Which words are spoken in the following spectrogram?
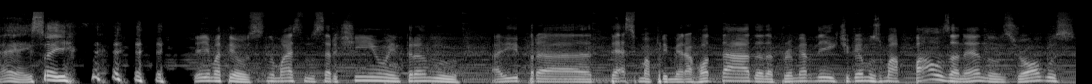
É, isso aí. E aí, Matheus, no mais tudo certinho, entrando ali para 11 rodada da Premier League. Tivemos uma pausa, né, nos jogos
